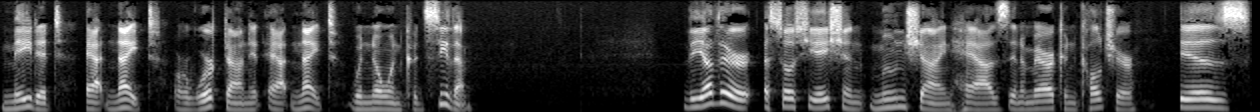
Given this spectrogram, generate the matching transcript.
made it at night or worked on it at night when no one could see them. The other association moonshine has in American culture is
